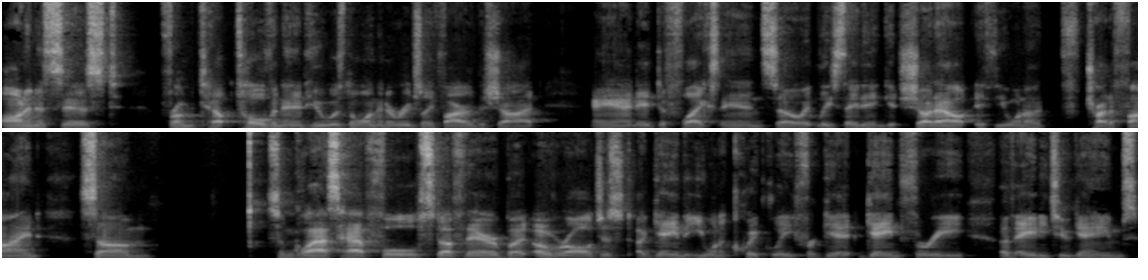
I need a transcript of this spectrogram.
on an assist from Tolvanen, who was the one that originally fired the shot, and it deflects in. So at least they didn't get shut out. If you want to try to find some some glass half full stuff there, but overall, just a game that you want to quickly forget. Game three of 82 games.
